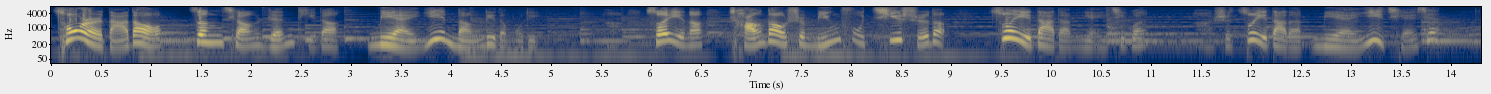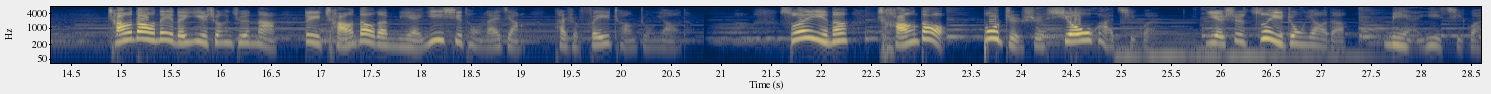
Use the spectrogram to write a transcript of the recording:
从而达到。增强人体的免疫能力的目的啊，所以呢，肠道是名副其实的最大的免疫器官啊，是最大的免疫前线。肠道内的益生菌呢，对肠道的免疫系统来讲，它是非常重要的。所以呢，肠道不只是消化器官，也是最重要的免疫器官。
